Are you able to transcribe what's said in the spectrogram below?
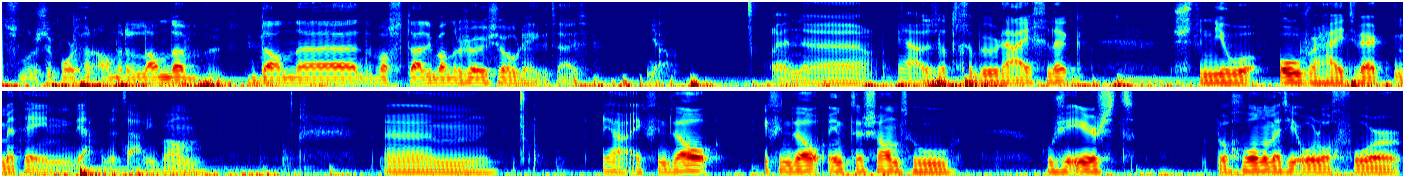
Zonder support van andere landen, dan eh, was de Taliban er sowieso de hele tijd. Ja. En eh, ja, dus dat gebeurde eigenlijk. Dus de nieuwe overheid werd meteen ja, de Taliban. Ehm, ja, ik vind wel, ik vind wel interessant hoe, hoe ze eerst begonnen met die oorlog voor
